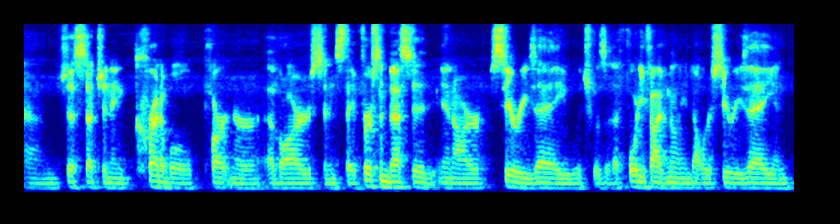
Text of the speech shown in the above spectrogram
um, just such an incredible partner of ours since they first invested in our Series A, which was a $45 million Series A, in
